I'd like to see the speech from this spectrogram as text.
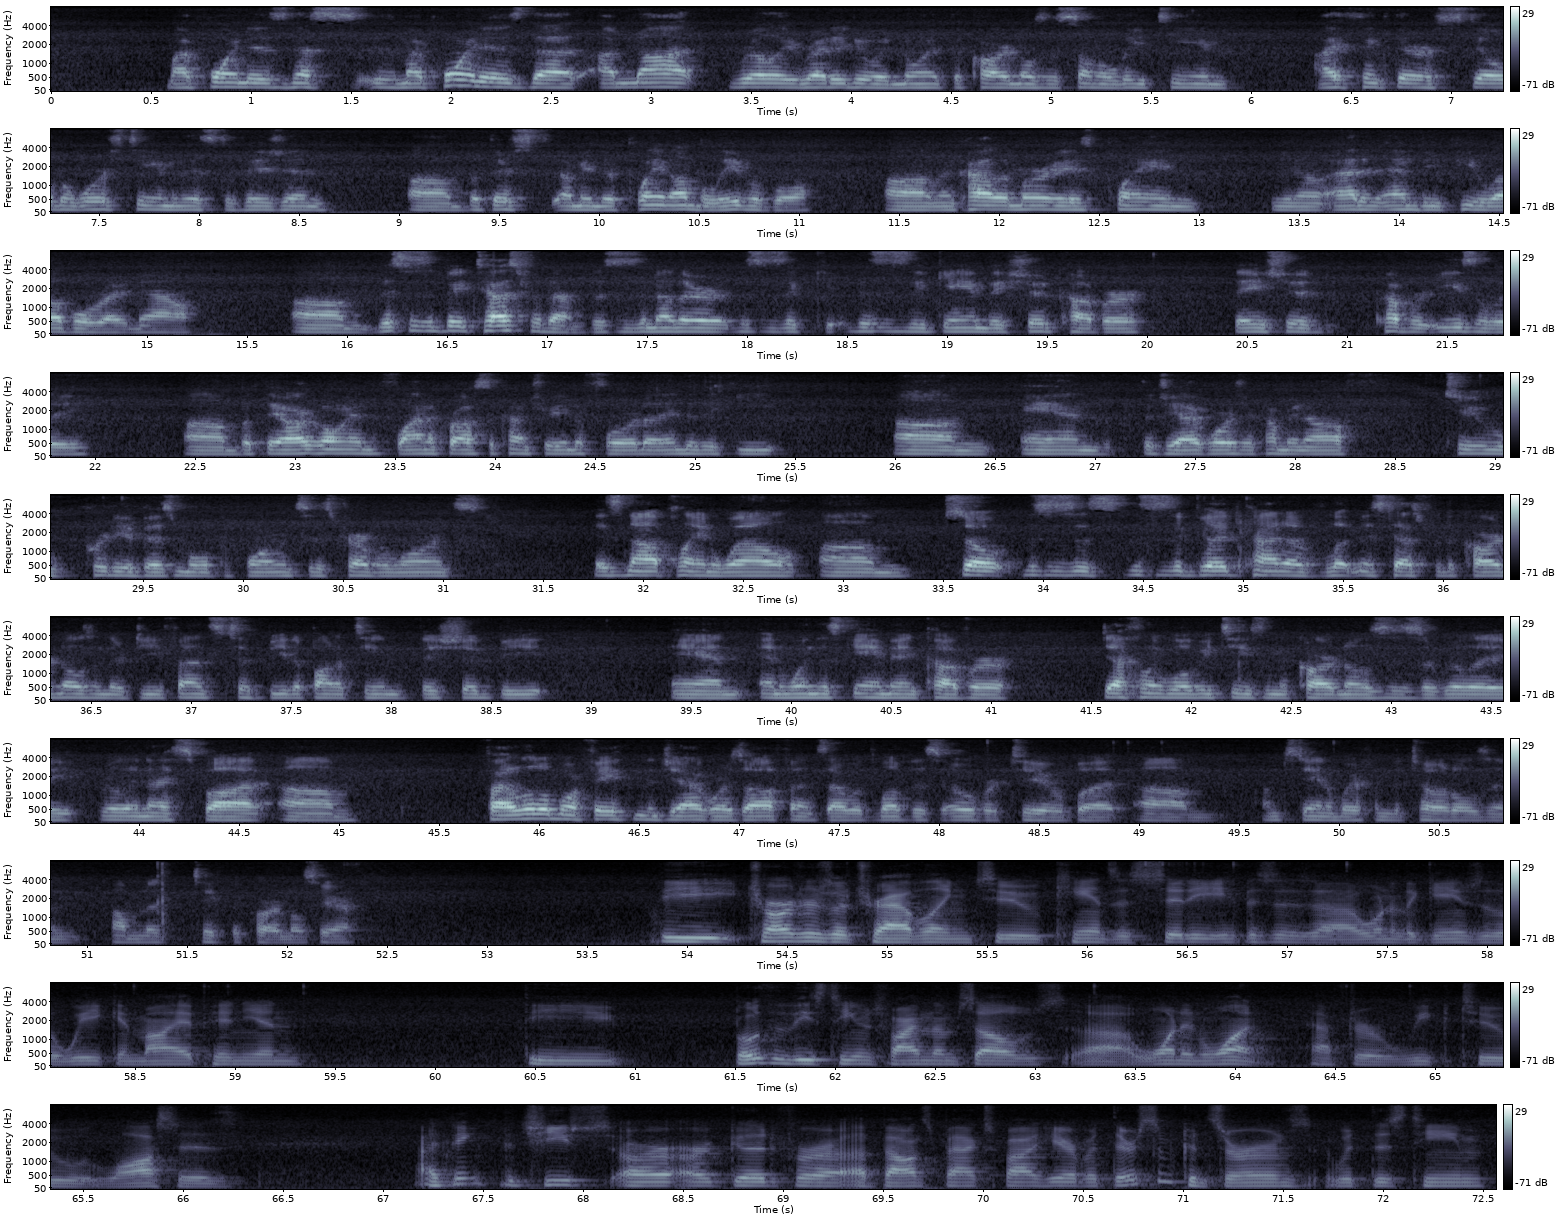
my point is, nec- my point is that I'm not really ready to anoint the Cardinals as some elite team. I think they're still the worst team in this division, um, but they're. I mean, they're playing unbelievable, um, and Kyler Murray is playing, you know, at an MVP level right now. Um, this is a big test for them. This is another. This is a. This is a game they should cover. They should cover easily, um, but they are going flying across the country into Florida into the heat, um, and the Jaguars are coming off two pretty abysmal performances. Trevor Lawrence is not playing well, um, so this is a, this is a good kind of litmus test for the Cardinals and their defense to beat up on a team that they should beat, and and win this game and cover. Definitely will be teasing the Cardinals. This is a really really nice spot. Um, if I had a little more faith in the Jaguars' offense, I would love this over too. But um, I'm staying away from the totals, and I'm going to take the Cardinals here. The Chargers are traveling to Kansas City. This is uh, one of the games of the week, in my opinion. The both of these teams find themselves uh, one and one after week two losses. I think the Chiefs are, are good for a bounce back spot here, but there's some concerns with this team.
